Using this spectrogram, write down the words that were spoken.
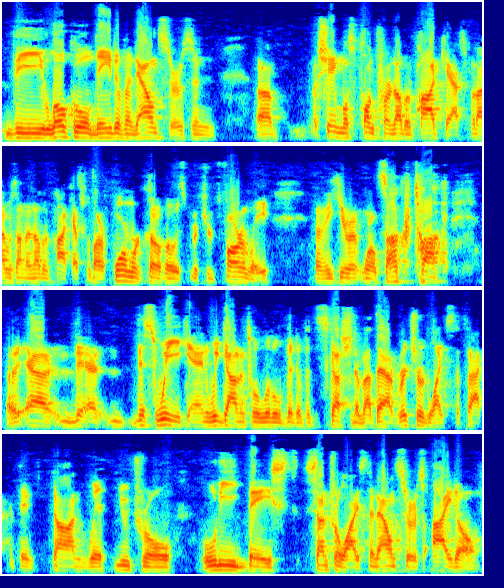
the local native announcers and uh, a shameless plug for another podcast, but I was on another podcast with our former co-host Richard Farley uh, here at World Soccer Talk uh, uh, th- this week, and we got into a little bit of a discussion about that. Richard likes the fact that they've gone with neutral, league-based, centralized announcers. I don't.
